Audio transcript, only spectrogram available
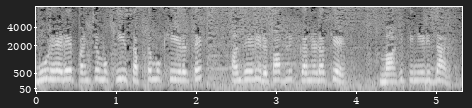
ಮೂರ್ಹೆಡೆ ಪಂಚಮುಖಿ ಸಪ್ತಮುಖಿ ಇರುತ್ತೆ. ಅಂತ ಹೇಳಿ ರಿಪಬ್ಲಿಕ್ ಕನ್ನಡಕ್ಕೆ ಮಾಹಿತಿ ನೀಡಿದ್ದಾರೆ.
